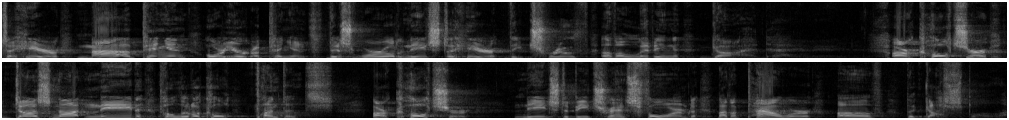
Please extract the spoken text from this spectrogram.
to hear my opinion or your opinion. This world needs to hear the truth of a living God. Our culture does not need political pundits. Our culture needs to be transformed by the power of the gospel.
